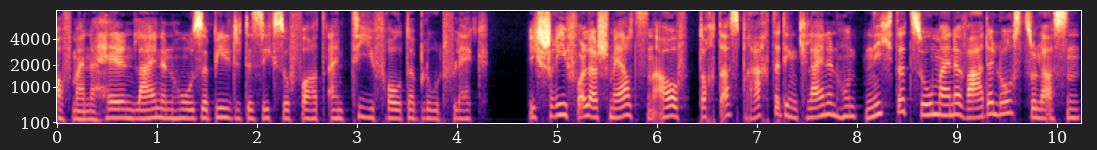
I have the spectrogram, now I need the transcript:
Auf meiner hellen Leinenhose bildete sich sofort ein tiefroter Blutfleck. Ich schrie voller Schmerzen auf, doch das brachte den kleinen Hund nicht dazu, meine Wade loszulassen.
